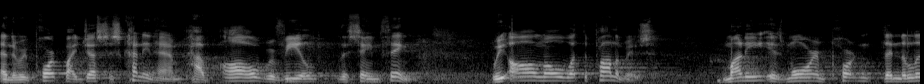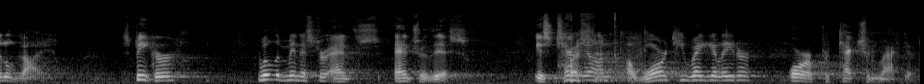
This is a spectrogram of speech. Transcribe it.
and the report by Justice Cunningham have all revealed the same thing. We all know what the problem is. Money is more important than the little guy. Speaker, will the minister ans answer this? Is Tarion a warranty regulator or a protection racket?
